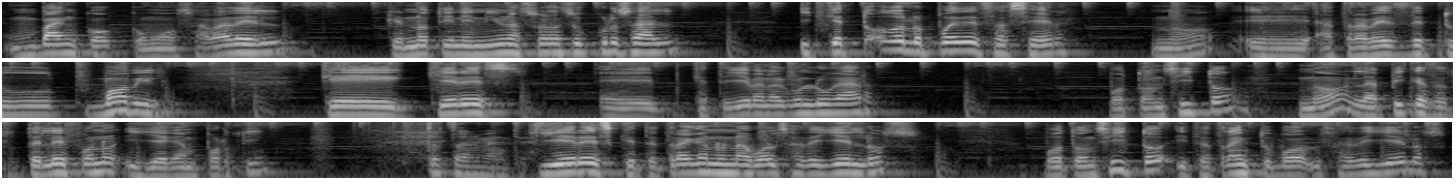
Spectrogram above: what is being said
un banco como Sabadell, que no tiene ni una sola sucursal y que todo lo puedes hacer ¿no? Eh, a través de tu móvil. Que quieres eh, que te lleven a algún lugar, botoncito, ¿no? La picas a tu teléfono y llegan por ti. Totalmente. Quieres que te traigan una bolsa de hielos, botoncito y te traen tu bolsa de hielos.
